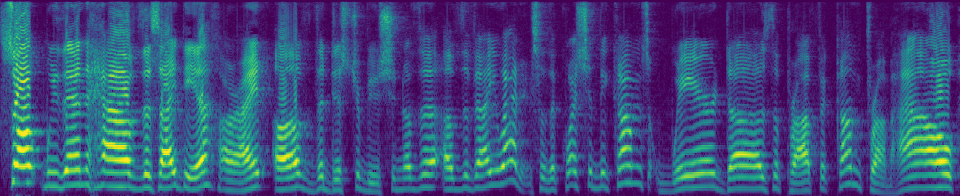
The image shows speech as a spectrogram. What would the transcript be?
So we then have this idea, all right, of the distribution of the of the value added. So the question becomes, where does the profit come from? How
